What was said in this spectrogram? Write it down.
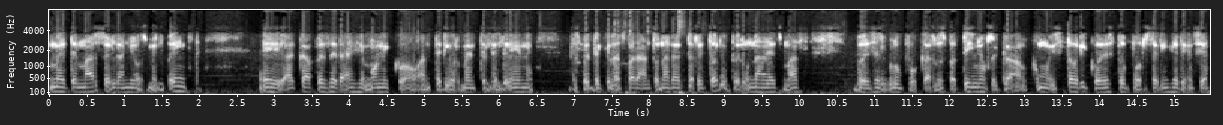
mes de marzo del año 2020. Eh, acá pues era hegemónico anteriormente el ELN, después de que las para abandonar el territorio, pero una vez más pues el grupo Carlos Patiño reclama como histórico esto por ser injerencia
